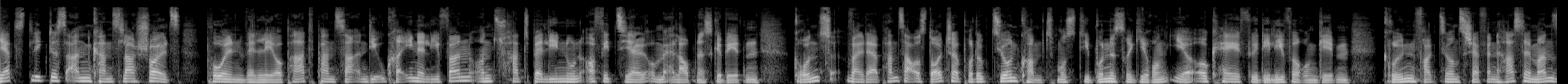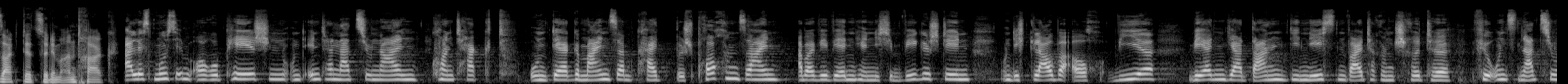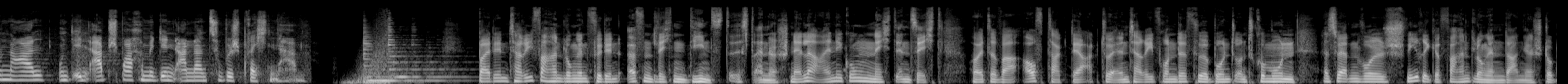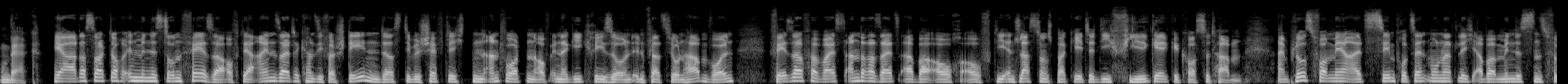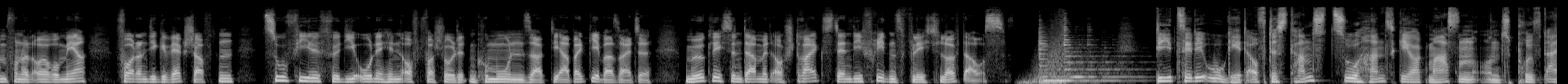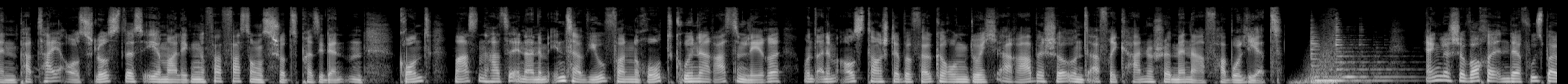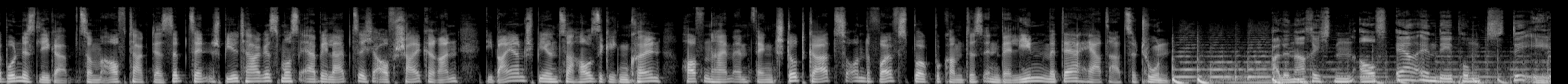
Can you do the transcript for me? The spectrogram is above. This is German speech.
Jetzt liegt es an Kanzler Scholz. Polen will Leopardpanzer an die Ukraine liefern und hat Berlin nun offiziell um Erlaubnis gebeten. Grund, weil der Panzer aus deutscher Produktion kommt, muss die Bundesregierung ihr Okay für die Lieferung geben. Grünen-Fraktionschefin Hasselmann sagte zu dem Antrag, Alles muss im europäischen und internationalen Kontakt und der Gemeinsamkeit besprochen sein. Aber wir werden hier nicht im Wege stehen. Und ich glaube, auch wir werden ja dann die nächsten weiteren Schritte für uns national und in Absprache mit den anderen zu besprechen haben. Bei den Tarifverhandlungen für den öffentlichen Dienst ist eine schnelle Einigung nicht in Sicht. Heute war Auftakt der aktuellen Tarifrunde für Bund und Kommunen. Es werden wohl schwierige Verhandlungen, Daniel Stuckenberg. Ja, das sagt auch Innenministerin Faeser. Auf der einen Seite kann sie verstehen, dass die Beschäftigten Antworten auf Energiekrise und Inflation haben wollen. Faeser verweist andererseits aber auch auf die Entlastungspakete, die viel Geld gekostet haben. Ein Plus von mehr als 10 Prozent monatlich, aber mindestens 500 Euro mehr fordern die Gewerkschaften. Zu viel für die die ohnehin oft verschuldeten Kommunen, sagt die Arbeitgeberseite. Möglich sind damit auch Streiks, denn die Friedenspflicht läuft aus. Die CDU geht auf Distanz zu Hans-Georg Maaßen und prüft einen Parteiausschluss des ehemaligen Verfassungsschutzpräsidenten. Grund, Maaßen hatte in einem Interview von rot-grüner Rassenlehre und einem Austausch der Bevölkerung durch arabische und afrikanische Männer fabuliert. Englische Woche in der Fußball-Bundesliga. Zum Auftakt des 17. Spieltages muss RB Leipzig auf Schalke ran. Die Bayern spielen zu Hause gegen Köln, Hoffenheim empfängt Stuttgart und Wolfsburg bekommt es in Berlin mit der Hertha zu tun. Alle Nachrichten auf rnd.de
